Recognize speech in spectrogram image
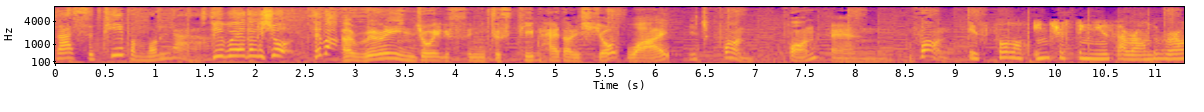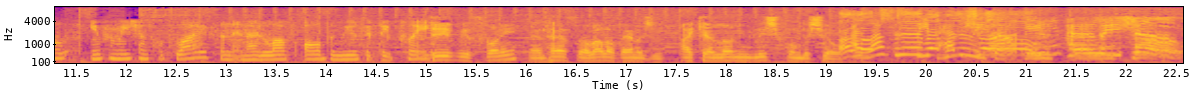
나 스티브 몰라. 스티브 헤들리 쇼 대박! I really enjoy listening to Steve Hadley show. Why? It's fun, fun, and fun. It's full of interesting news around the world, information of life, and, and I love all the music they play. Steve is funny and has a lot of energy. I can learn English from the show. I, love the Steve Hatherley show. Steve Hadley Show.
